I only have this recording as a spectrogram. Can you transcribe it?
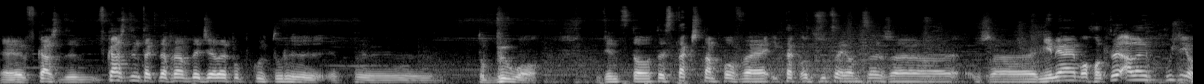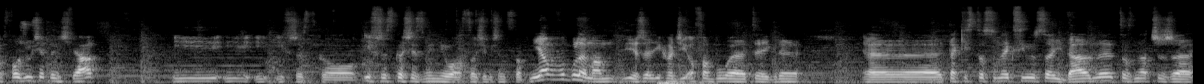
e, w każdym, w każdym tak naprawdę dziele popkultury e, to było. Więc to, to jest tak sztampowe i tak odrzucające, że, że nie miałem ochoty, ale później otworzył się ten świat i, i, i, wszystko, i wszystko się zmieniło o 180 stopni. Ja w ogóle mam, jeżeli chodzi o fabułę tej gry, e, taki stosunek sinusoidalny, to znaczy, że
